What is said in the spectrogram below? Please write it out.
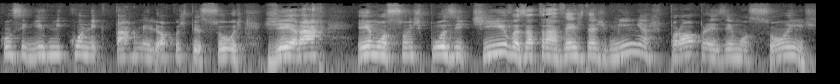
conseguir me conectar melhor com as pessoas, gerar emoções positivas através das minhas próprias emoções?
